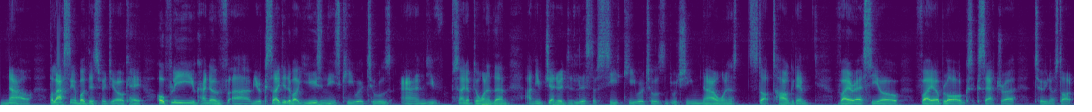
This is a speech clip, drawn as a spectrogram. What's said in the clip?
Now, the last thing about this video, okay, hopefully you kind of, um, you're excited about using these keyword tools and you've signed up to one of them and you've generated a list of seed keyword tools which you now want to start targeting via SEO, via blogs, etc. to, you know, start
